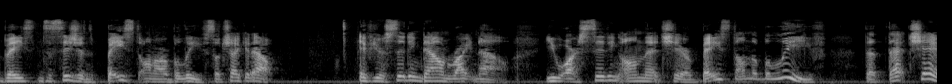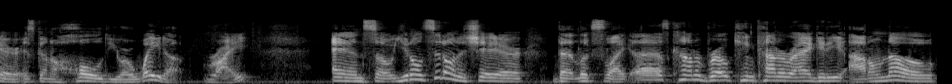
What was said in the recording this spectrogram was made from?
decisions based on our beliefs. So check it out. If you're sitting down right now, you are sitting on that chair based on the belief that that chair is going to hold your weight up, right? And so you don't sit on a chair that looks like uh, it's kind of broken, kind of raggedy. I don't know.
